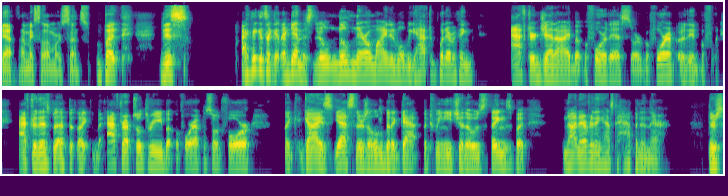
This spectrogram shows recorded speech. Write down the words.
Yeah, that makes a lot more sense. But this, I think it's like again this little, little narrow-minded. Well, we have to put everything after Jedi, but before this, or before or the before after this, but like after Episode three, but before Episode four. Like guys, yes, there's a little bit of gap between each of those things, but not everything has to happen in there. There's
